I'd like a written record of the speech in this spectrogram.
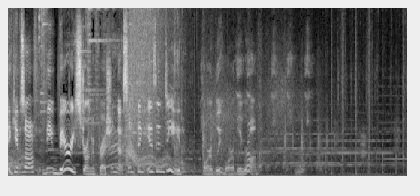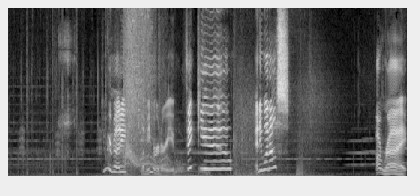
it gives off the very strong impression that something is indeed horribly, horribly wrong. Come here, buddy. Let me murder you. Thank you! Anyone else? Alright.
